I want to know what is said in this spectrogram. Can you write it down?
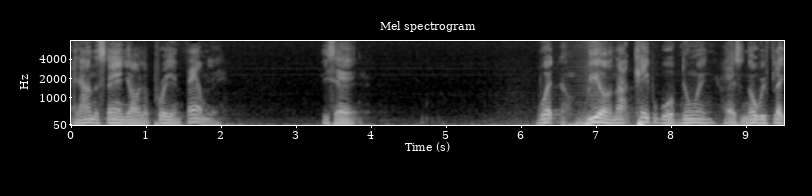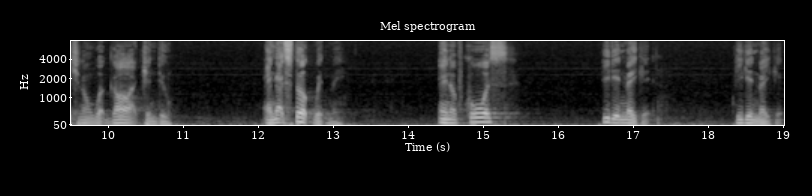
And I understand y'all are praying family. He said, what we are not capable of doing has no reflection on what God can do. And that stuck with me. And of course, he didn't make it. He didn't make it.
